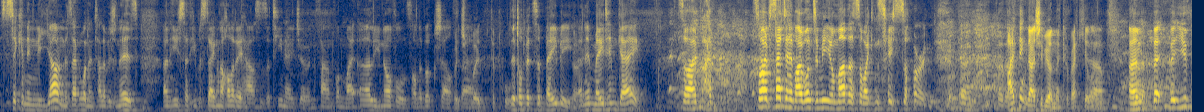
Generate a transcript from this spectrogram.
sickeningly young, as everyone in television is, and he said he was staying in a holiday house as a teenager and found one of my early novels on a bookshelf Which there. were the Pope. Little Bits of Baby, Okay. and it made him gay. So I've, I've, so I've said to him, I want to meet your mother so I can say sorry. I think that should be on the curriculum. Um, but but you've,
